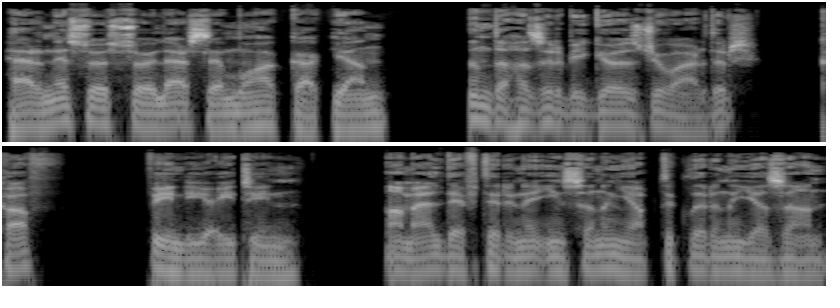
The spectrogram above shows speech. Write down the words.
her ne söz söylerse muhakkak yan, da hazır bir gözcü vardır. Kaf, Vindiyatin. Amel defterine insanın yaptıklarını yazan,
